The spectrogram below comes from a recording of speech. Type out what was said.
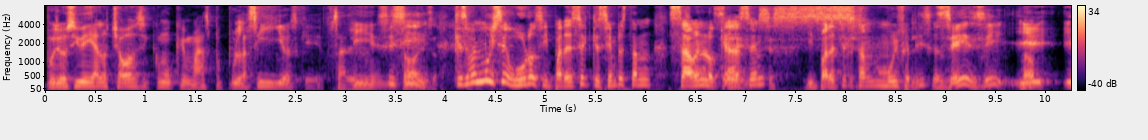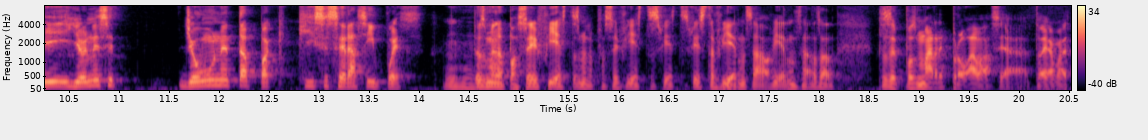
Pues yo sí veía a los chavos así como que más popularcillos que salían. Sí, y todo sí. eso. Que se ven muy seguros y parece que siempre están... Saben lo que Sí, hacen sí, y parece que están muy felices. Sí, sí. Y, y yo en ese... Yo una etapa que quise ser así, pues. Entonces me la pasé fiestas, me la pasé fiestas, fiestas, fiestas, viernes, sábado, viernes, sábado, sábado. Entonces, pues más reprobaba, o sea, todavía más.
